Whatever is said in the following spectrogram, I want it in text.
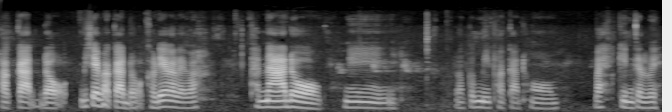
ผักกาดดอก ไม่ใช่ผักกาดดอกเขาเรียกอะไรวะคะน้าดอกนี่แล้วก็มีผักกาดหอมไปกินกันเลย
